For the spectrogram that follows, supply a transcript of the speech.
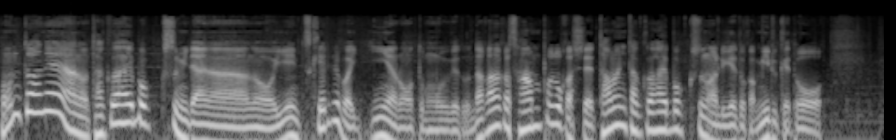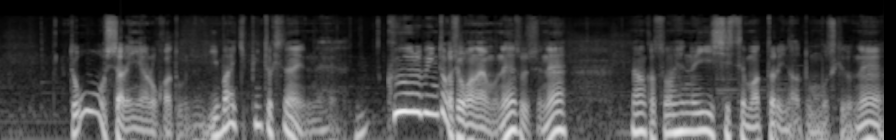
本当はね、あの、宅配ボックスみたいなのを家につけれればいいんやろうと思うけど、なかなか散歩とかして、たまに宅配ボックスのある家とか見るけど、どうしたらいいんやろうかと。いまいちピンときてないよね。クール便とかしょうがないもんね、そしてね。なんかその辺のいいシステムあったらいいなと思うんですけどね。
